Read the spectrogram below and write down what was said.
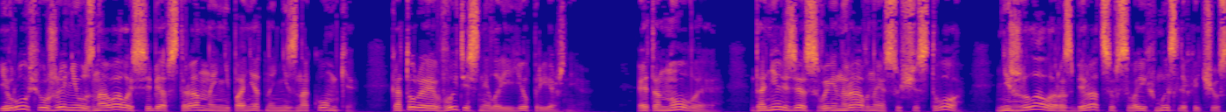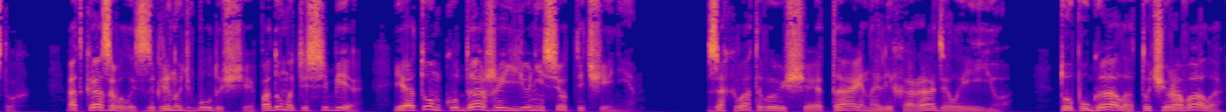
И Руфь уже не узнавала себя в странной непонятной незнакомке, которая вытеснила ее прежнюю. Это новое, да нельзя своенравное существо не желало разбираться в своих мыслях и чувствах, отказывалось заглянуть в будущее, подумать о себе и о том, куда же ее несет течением. Захватывающая тайна лихорадила ее, то пугала, то чаровала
